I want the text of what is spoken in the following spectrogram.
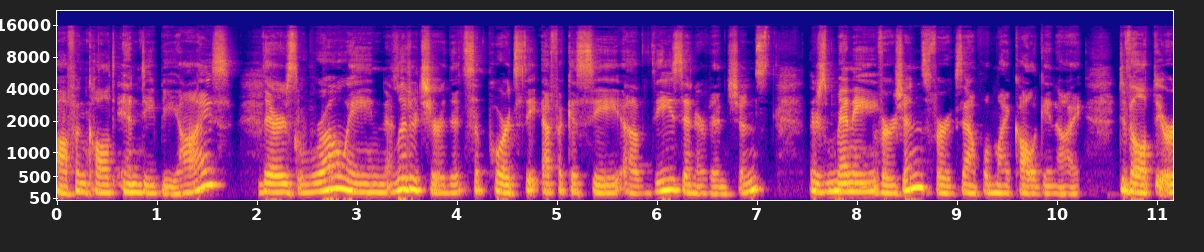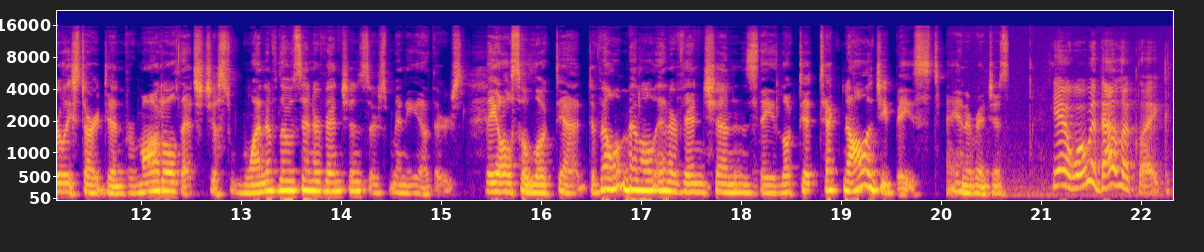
often called NDBIs. There's growing literature that supports the efficacy of these interventions. There's many versions. For example, my colleague and I developed the Early Start Denver model. That's just one of those interventions. There's many others. They also looked at developmental interventions. They looked at technology-based interventions. Yeah, what would that look like?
